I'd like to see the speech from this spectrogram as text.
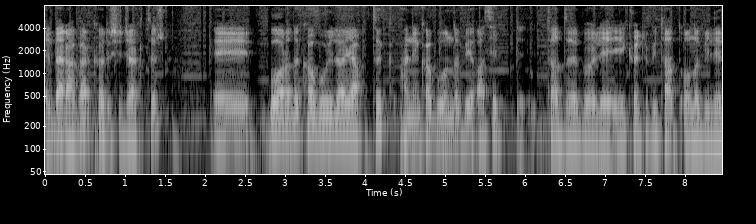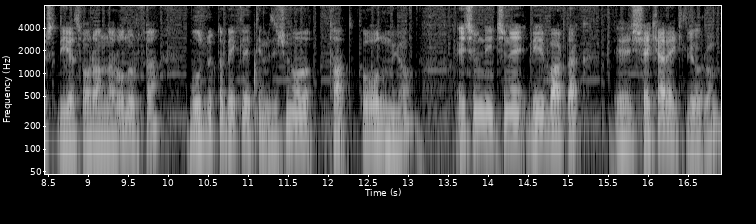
E, beraber karışacaktır. E, bu arada kabuğuyla yaptık. Hani kabuğunda bir asit tadı böyle e, kötü bir tat olabilir diye soranlar olursa buzlukta beklettiğimiz için o tat olmuyor. E şimdi içine bir bardak e, şeker ekliyorum.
